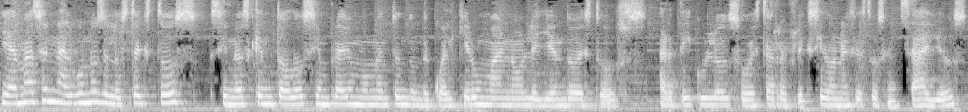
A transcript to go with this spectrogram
Y además en algunos de los textos, si no es que en todos, siempre hay un momento en donde cualquier humano leyendo estos artículos o estas reflexiones, estos ensayos,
